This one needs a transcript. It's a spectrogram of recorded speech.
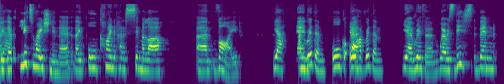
Yeah. there was alliteration in there, but they all kind of had a similar um vibe. yeah and And- rhythm all got Yeah. all have rhythm yeah rhythm whereas this then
